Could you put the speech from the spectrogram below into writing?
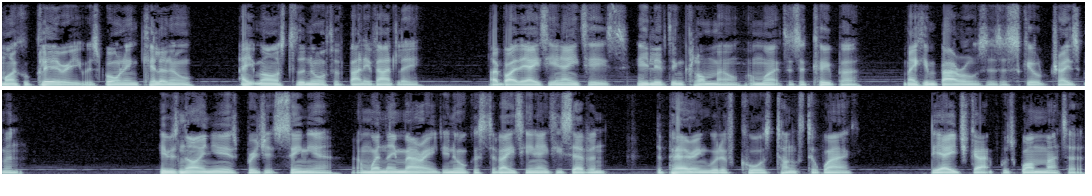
Michael Cleary was born in Killenaule eight miles to the north of Ballyvadlea. Though by the 1880s, he lived in Clonmel and worked as a cooper, making barrels as a skilled tradesman. He was nine years Bridget's senior, and when they married in August of 1887, the pairing would have caused tongues to wag. The age gap was one matter,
